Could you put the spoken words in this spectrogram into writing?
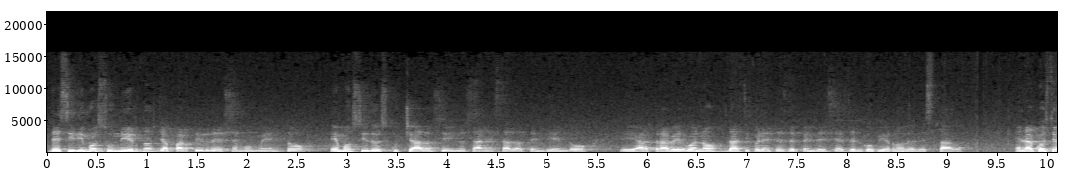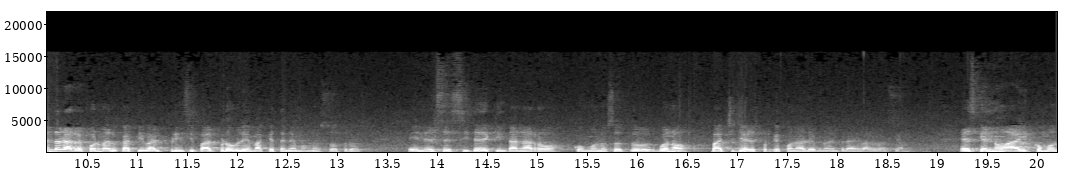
decidimos unirnos y a partir de ese momento hemos sido escuchados y nos han estado atendiendo eh, a través, bueno, las diferentes dependencias del gobierno del Estado. En la cuestión de la reforma educativa, el principal problema que tenemos nosotros en el CECITE de Quintana Roo, como nosotros, bueno, bachilleres, porque con la LEP no entra evaluación, es que no hay, como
